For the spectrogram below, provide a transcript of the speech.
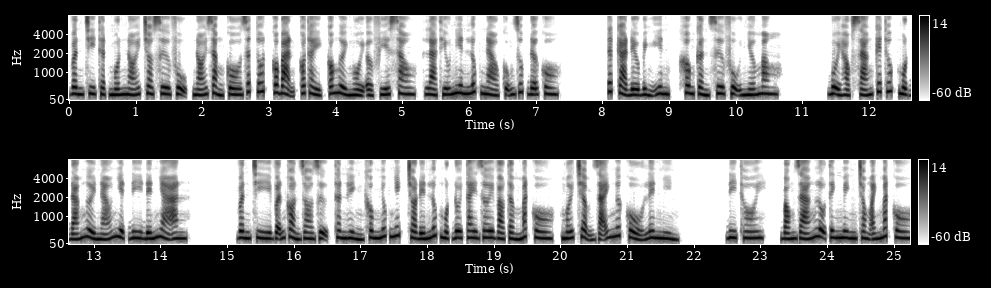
Vân Chi thật muốn nói cho sư phụ, nói rằng cô rất tốt, có bạn, có thầy, có người ngồi ở phía sau, là thiếu niên lúc nào cũng giúp đỡ cô. Tất cả đều bình yên, không cần sư phụ nhớ mong. Buổi học sáng kết thúc một đám người náo nhiệt đi đến nhà ăn. Vân Chi vẫn còn do dự thân hình không nhúc nhích cho đến lúc một đôi tay rơi vào tầm mắt cô, mới chậm rãi ngước cổ lên nhìn. Đi thôi, bóng dáng lộ tinh minh trong ánh mắt cô,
